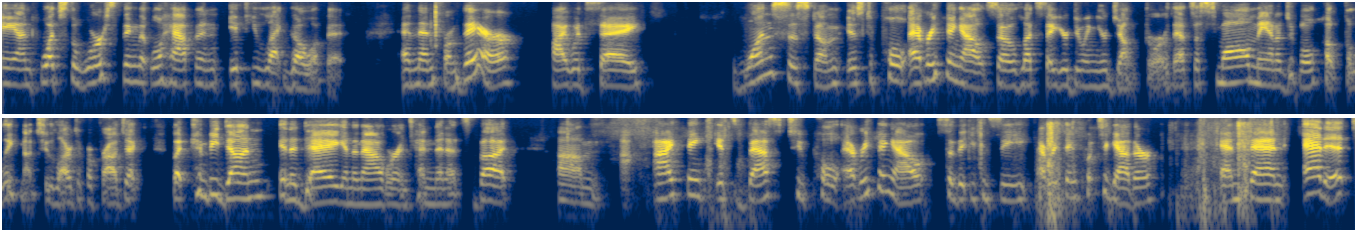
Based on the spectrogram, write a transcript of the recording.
and what's the worst thing that will happen if you let go of it. And then from there, I would say one system is to pull everything out. So let's say you're doing your junk drawer. That's a small, manageable, hopefully not too large of a project, but can be done in a day, in an hour, in 10 minutes. But um, I think it's best to pull everything out so that you can see everything put together and then edit,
